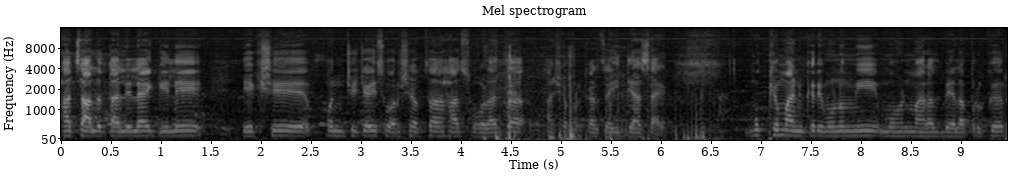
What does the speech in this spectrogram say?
हा चालत आलेला आहे. गेले एकशे पंचेचाळीस वर्षाचा हा सोहळाचा अशा प्रकारचा इतिहास आहे. मुख्य मानकरी म्हणून मी मोहन महाराज बेलापूरकर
